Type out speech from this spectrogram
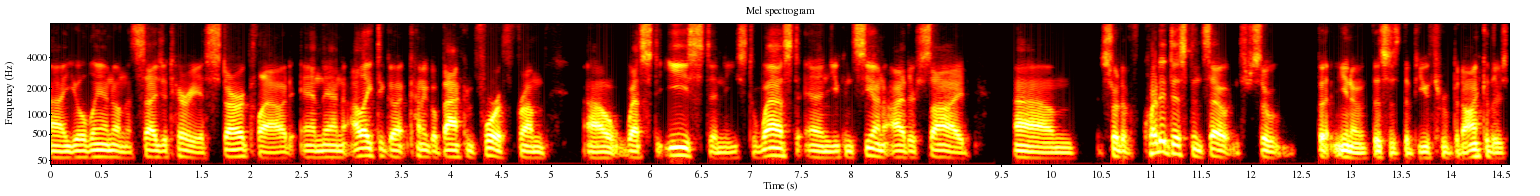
uh, you'll land on the Sagittarius star cloud, and then I like to go kind of go back and forth from uh, west to east and east to west, and you can see on either side, um, sort of quite a distance out. So, but you know, this is the view through binoculars.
